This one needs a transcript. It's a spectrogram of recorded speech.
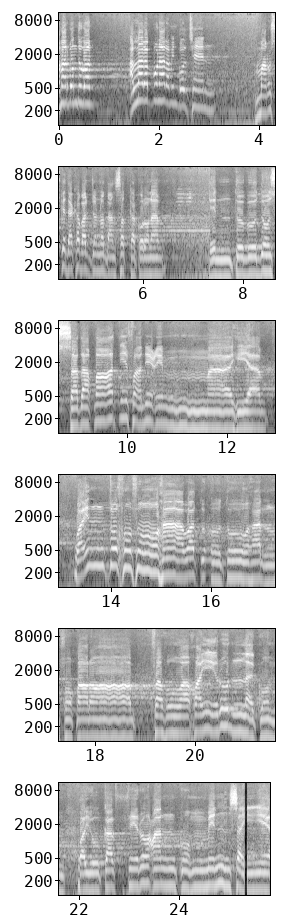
আমার বন্ধুগণ আল্লাহ রাব্বুল আলামিন বলছেন মানুষকে দেখাবার জন্য দান সৎকা করো না ইন তুবদুস সাদাকাতি ফানি'ম্মা হিয়া وإن تخفوها وتؤتوها الفقراء فهو خير لكم ويكفر عنكم من سيئاتكم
